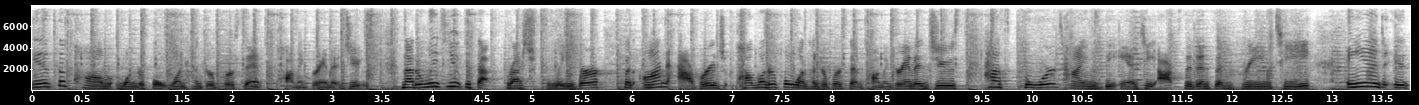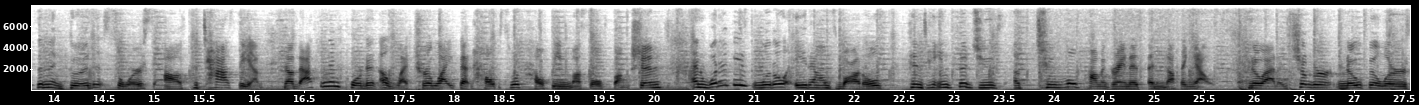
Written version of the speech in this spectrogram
is the POM Wonderful 100% pomegranate juice. Not only do you get that fresh flavor, but on average, POM Wonderful 100% pomegranate juice has four times the antioxidants of green tea, and it's a good source of potassium. Now that's an important electrolyte that helps with healthy muscle function. And one of these little eight ounce bottles contains the juice of two whole pomegranates and nothing else. No added sugar, no fillers,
